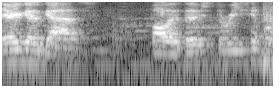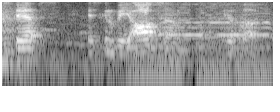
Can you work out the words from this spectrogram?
There you go guys. Follow those three simple steps. It's going to be awesome. Good luck.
